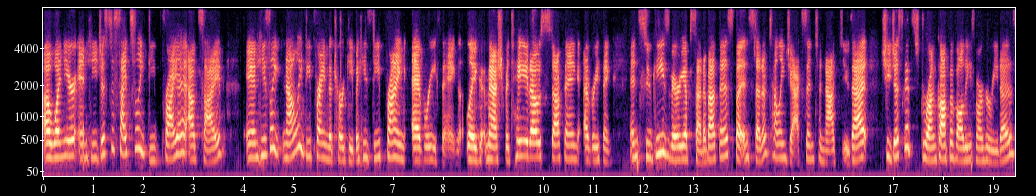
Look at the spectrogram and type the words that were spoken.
uh, one year, and he just decides to like deep fry it outside. And he's like not only deep frying the turkey, but he's deep frying everything like mashed potatoes, stuffing, everything. And Sookie's very upset about this, but instead of telling Jackson to not do that, she just gets drunk off of all these margaritas.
